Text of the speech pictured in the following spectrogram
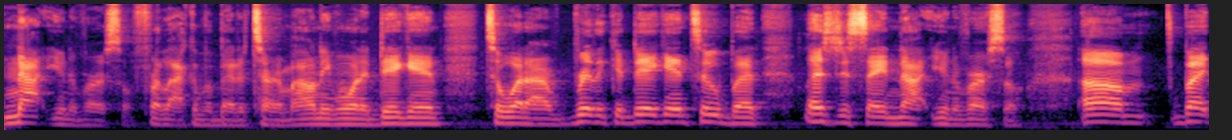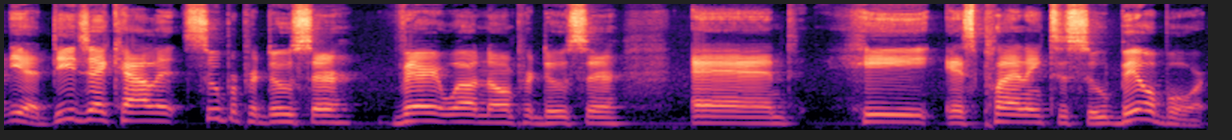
not universal for lack of a better term. I don't even want to dig in to what I really could dig into, but let's just say not universal. Um, but yeah, DJ Khaled, super producer, very well known producer, and he is planning to sue Billboard.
